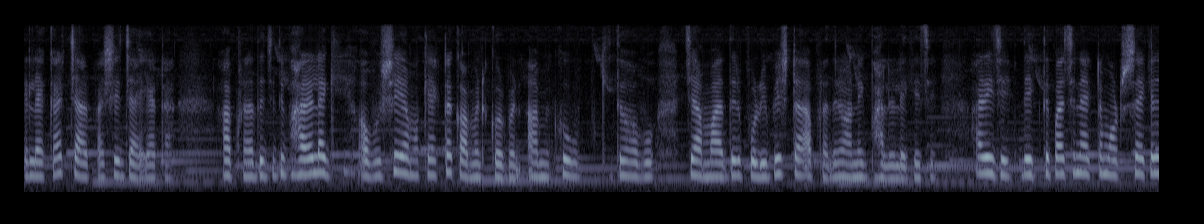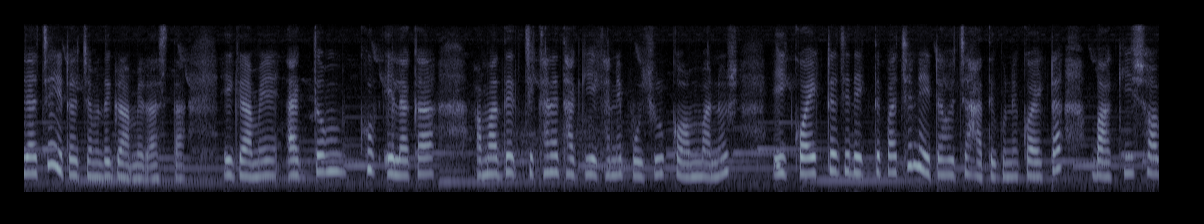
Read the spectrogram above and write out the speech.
এলাকার চারপাশের জায়গাটা। আপনাদের যদি ভালো লাগে, অবশ্যই আমাকে একটা কমেন্ট করবেন। আমি খুব উপকৃত হব যে আমাদের পরিবেশটা আপনাদের অনেক ভালো লেগেছে। আর এই যে দেখতে পাচ্ছেন একটা মোটরসাইকেল যাচ্ছে, এটা হচ্ছে আমাদের গ্রামের রাস্তা। এই গ্রামে একদম খুব এলাকা, আমাদের যেখানে থাকি এখানে প্রচুর কম মানুষ। এই কয়েকটা যে দেখতে পাচ্ছেন, এটা হচ্ছে হাতে গুনে কয়েকটা। বাকি সব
